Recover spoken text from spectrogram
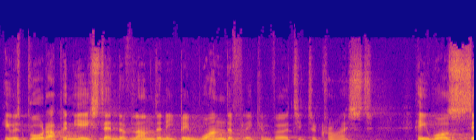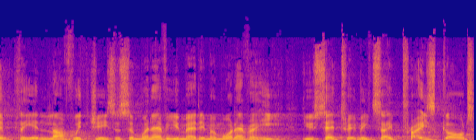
He was brought up in the East End of London. He'd been wonderfully converted to Christ. He was simply in love with Jesus, and whenever you met him and whatever he, you said to him, he'd say, Praise God.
